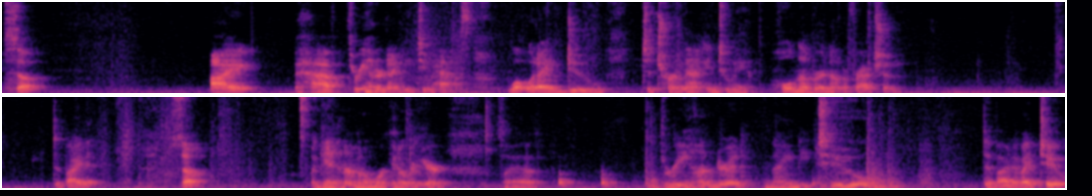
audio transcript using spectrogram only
So, I have 392 halves. what would I do to turn that into a whole number and not a fraction? Divide it. So, again, I'm going to work it over here. So I have 392 divided by 2.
